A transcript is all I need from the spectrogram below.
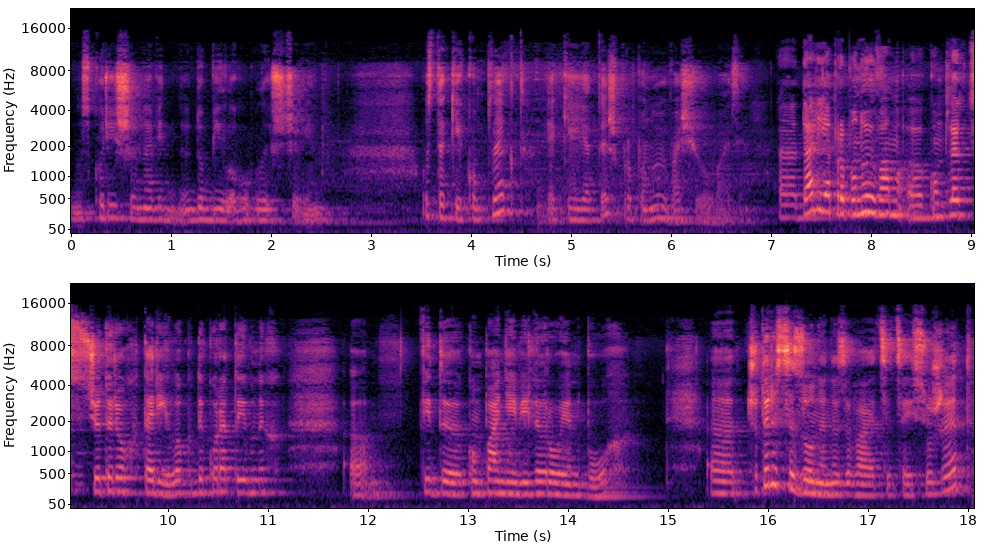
Ну, скоріше навіть до білого ближче він. Ось такий комплект, який я теж пропоную вашій увазі. Далі я пропоную вам комплект з чотирьох тарілок декоративних від компанії Вілероєн Бог. Е, Чотири сезони називається цей сюжет.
